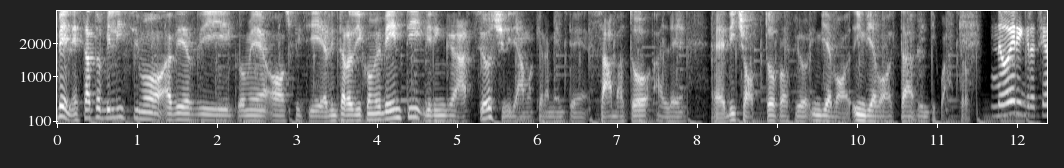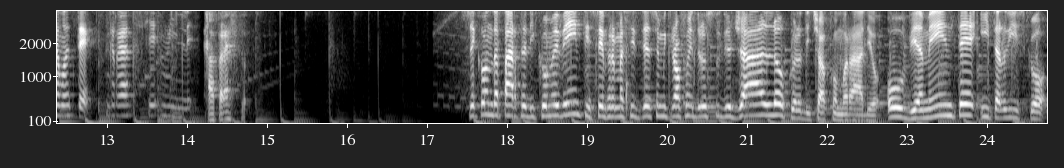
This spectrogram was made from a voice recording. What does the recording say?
Bene, è stato bellissimo avervi come ospiti all'interno di Come 20, vi ringrazio, ci vediamo chiaramente sabato alle eh, 18 proprio in via, Vol- in via Volta 24. Noi ringraziamo a te. Grazie mille. A presto. Seconda parte di Come 20, sempre Massi Zesso microfoni dello studio giallo, quello di Cioccomo Radio ovviamente, Italo Disco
